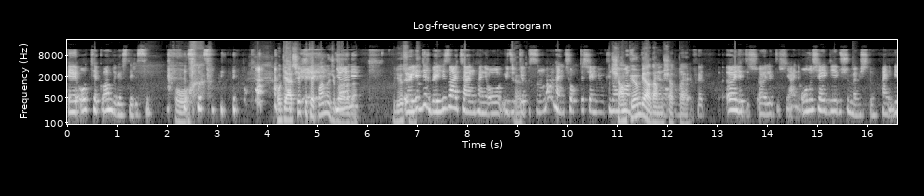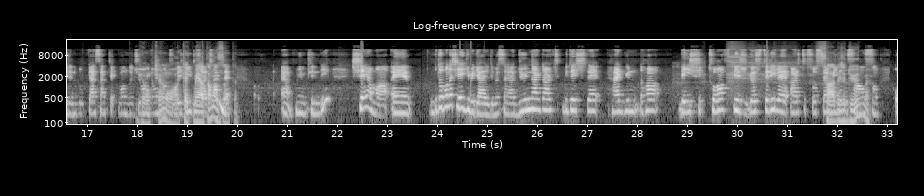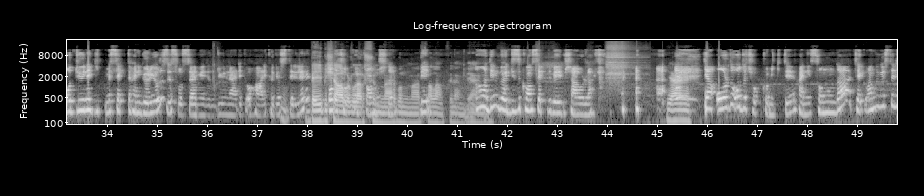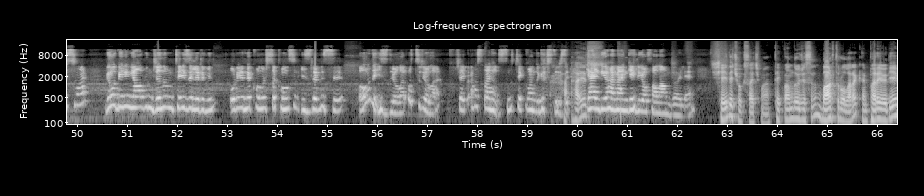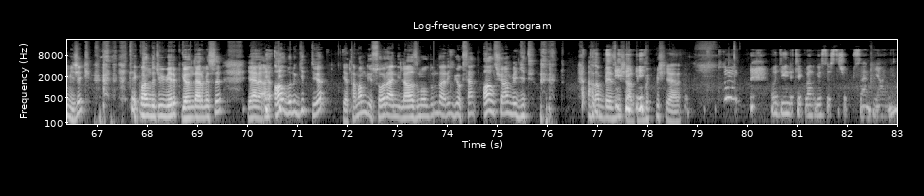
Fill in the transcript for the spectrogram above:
E, o tekvando gösterisi. O, o gerçek bir tekvandocu bu arada. yani Biliyorsun. öyledir belli zaten hani o vücut Evet. yapısından hani çok da şey mümkün olmaz. Şampiyon bir adammış Yani hatta. hareket. Öyledir, öyledir. Yani onu şey diye düşünmemiştim. Hani birini bulup gelsen tekvandocu oyunu Yok canım o tekmeyi atamaz zaten zaten. Evet, mümkün değil. Şey ama e, bu da bana şey gibi geldi mesela düğünlerde artık bir de işte her gün daha değişik tuhaf bir gösteriyle artık sosyal Sadece medyada düğün sağ mü? olsun. O düğüne gitmesek de hani görüyoruz ya sosyal medyada düğünlerdeki o harika gösterileri. Baby shower'lar, şunlar bunlar Bir- falan filan yani. Aa değil mi böyle dizi konseptli baby shower'lar. Yani ya orada o da çok komikti. Hani sonunda tekvando gösterisi var ve o benim yavrum canım teyzelerimin oraya ne konursa konsun izlemesi. Onu da izliyorlar, oturuyorlar. Şey hastane odasında tekvando gösterisi. ha- hayır Gel diyor hemen geliyor falan böyle. şey de çok saçma. Tekvando hocasının barter olarak hani parayı ödeyemeyecek. tekvandocuyu verip göndermesi yani al bunu git diyor. Ya tamam diyor sonra hani lazım olduğunda arayayım. Yok sen al şu an ve git. Adam bezmiş artık bıkmış yani. O düğünde tekvando gösterisi de çok güzeldi yani.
